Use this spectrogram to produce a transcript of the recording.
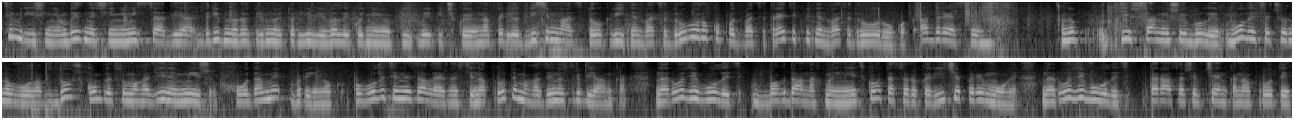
Цим рішенням визначені місця для дрібно-роздрібної торгівлі великодньою пі- випічкою на період з 18 квітня 2022 року по 23 квітня 2022 року. Адреси. Ну, ті ж самі, що й були. Вулиця Чорновола, вздовж комплексу магазинів між входами в ринок. По вулиці Незалежності, напроти магазину Стріблянка. На розі вулиць Богдана Хмельницького та 40-річчя Перемоги. На розі вулиць Тараса Шевченка навпроти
